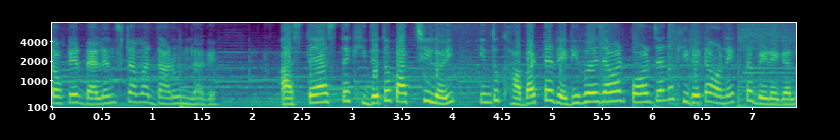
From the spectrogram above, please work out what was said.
টকের ব্যালেন্সটা আমার দারুণ লাগে। আস্তে আস্তে খিদে তো পাচ্ছিলই, কিন্তু খাবারটা রেডি হয়ে যাওয়ার পর যেন খিদেটা অনেকটা বেড়ে গেল।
